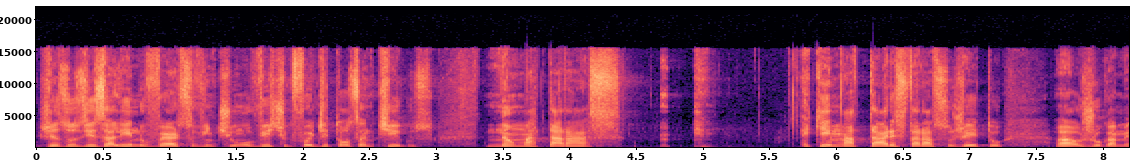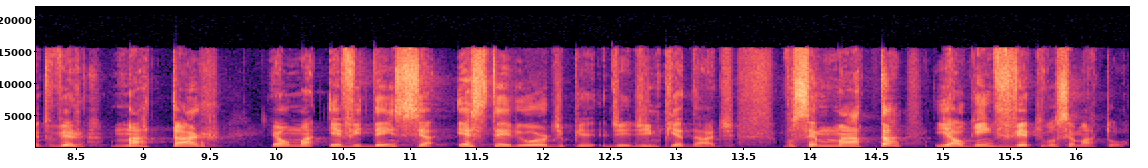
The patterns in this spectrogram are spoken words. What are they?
Jesus diz ali no verso 21, ouviste o que foi dito aos antigos, não matarás. E quem matar estará sujeito ao julgamento. Veja, matar é uma evidência exterior de, de, de, impiedade. Você mata e alguém vê que você matou.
